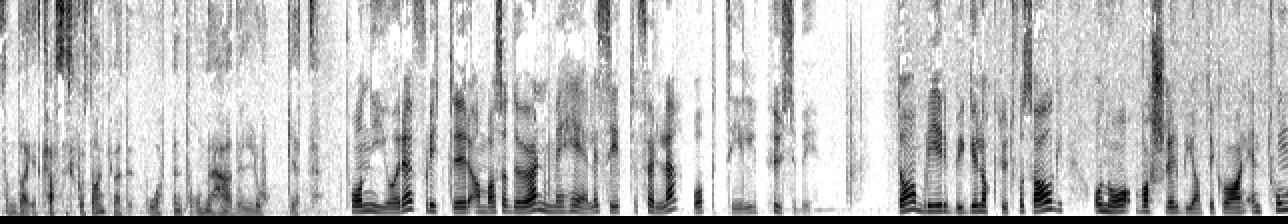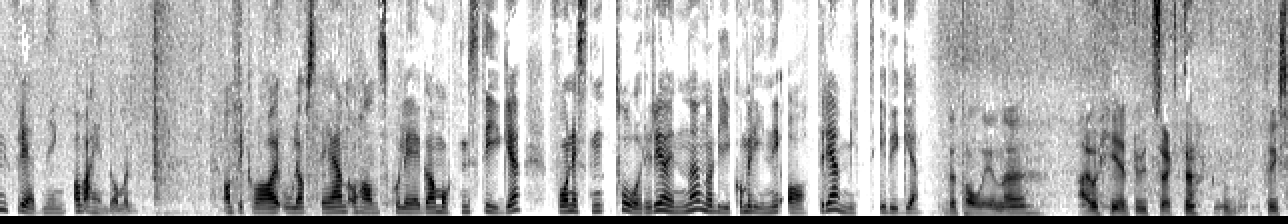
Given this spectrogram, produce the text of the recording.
som da i et klassisk forstand kunne vært et åpent rom, men her er det lukket. På nyåret flytter ambassadøren med hele sitt følge opp til Huseby. Da blir bygget lagt ut for salg, og nå varsler byantikvaren en tung fredning av eiendommen. Antikvar Olav Steen og hans kollega Morten Stige får nesten tårer i øynene når de kommer inn i atriet midt i bygget. Detaljene er jo helt utsøkte. F.eks.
